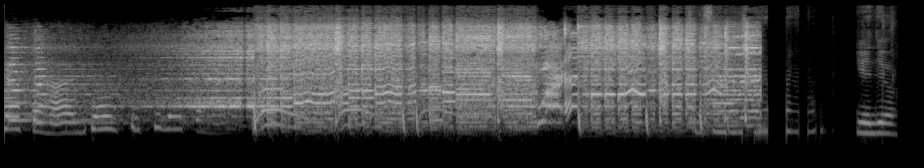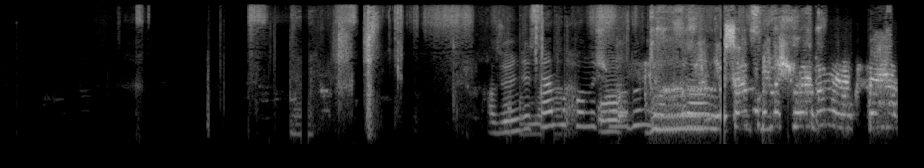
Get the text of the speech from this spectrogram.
left behind. Don't wish you left behind. Geliyor. Az önce sen mi konuşuyordun yoksa Sen konuşuyordun yoksa?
